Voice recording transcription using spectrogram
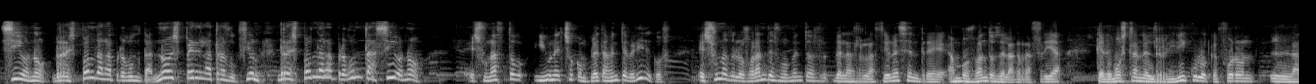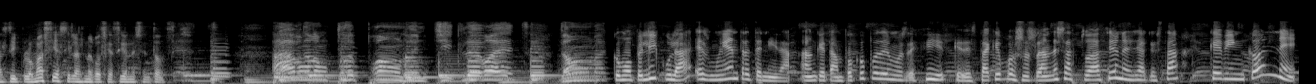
¿Sí o no? Responda a la pregunta, no espere la traducción, responda a la pregunta, sí o no. Es un acto y un hecho completamente verídicos. Es uno de los grandes momentos de las relaciones entre ambos bandos de la Guerra Fría que demuestran el ridículo que fueron las diplomacias y las negociaciones entonces. Como película es muy entretenida, aunque tampoco podemos decir que destaque por sus grandes actuaciones, ya que está Kevin Conne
